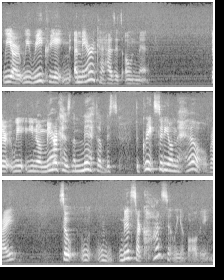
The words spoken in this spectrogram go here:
We are we recreate. America has its own myth. There, we you know America is the myth of this the great city on the hill, right? So myths are constantly evolving,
